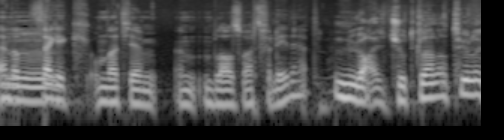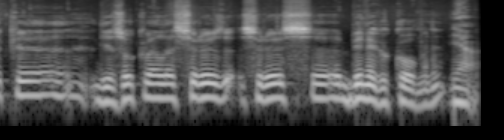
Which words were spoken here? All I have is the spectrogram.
En dat Eh. zeg ik omdat je een- blauw-zwart verleden hebt. Ja, Jutkla natuurlijk, eh, die is ook wel eh, serieus, serieus binnengekomen. Hè. Ja.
